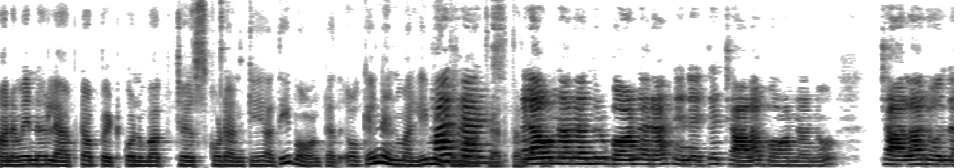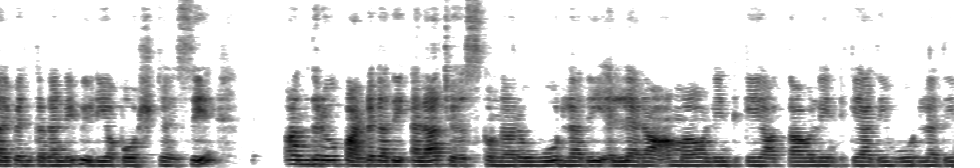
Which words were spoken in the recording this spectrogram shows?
మనమైనా ల్యాప్‌టాప్ పెట్టుకొని వర్క్ చేసుకోవడానికి అది బావుంటది. ఓకే. నేను మళ్ళీ మీతో. మాట్లాడతాను. ఎలా ఉన్నారు అందరూ బాగున్నారా? నేనైతే చాలా బాగున్నాను. చాలా రోజులు అయిపోయింది కదండీ వీడియో పోస్ట్ చేసి. అందరూ పండగది ఎలా చేసుకున్నారు? ఊర్లది ఎళ్ళారా? అమ్మ వాళ్ళ ఇంటికి, అత్త వాళ్ళ ఇంటికి అది ఊర్లది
